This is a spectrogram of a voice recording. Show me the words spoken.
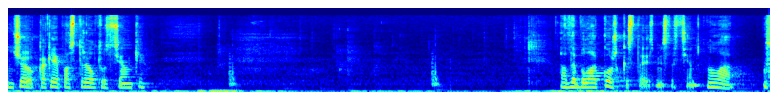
Ну что, как я построил тут стенки? Надо было окошко ставить вместо стен. Ну ладно.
